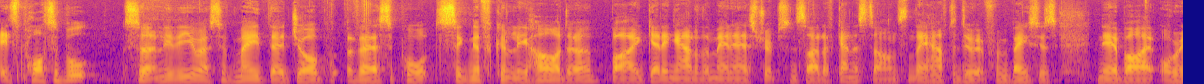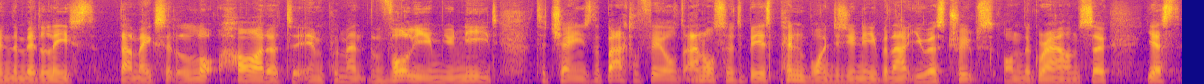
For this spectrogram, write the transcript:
It's possible. Certainly, the US have made their job of air support significantly harder by getting out of the main airstrips inside Afghanistan, so they have to do it from bases nearby or in the Middle East. That makes it a lot harder to implement the volume you need to change the battlefield and also to be as pinpoint as you need without US troops on the ground. So, yes,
